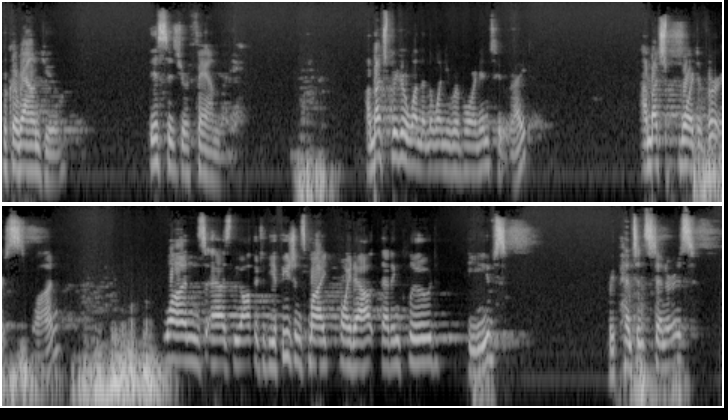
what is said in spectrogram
Look around you. This is your family. A much bigger one than the one you were born into, right? A much more diverse one. Ones, as the author to the Ephesians might point out, that include thieves, repentant sinners,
